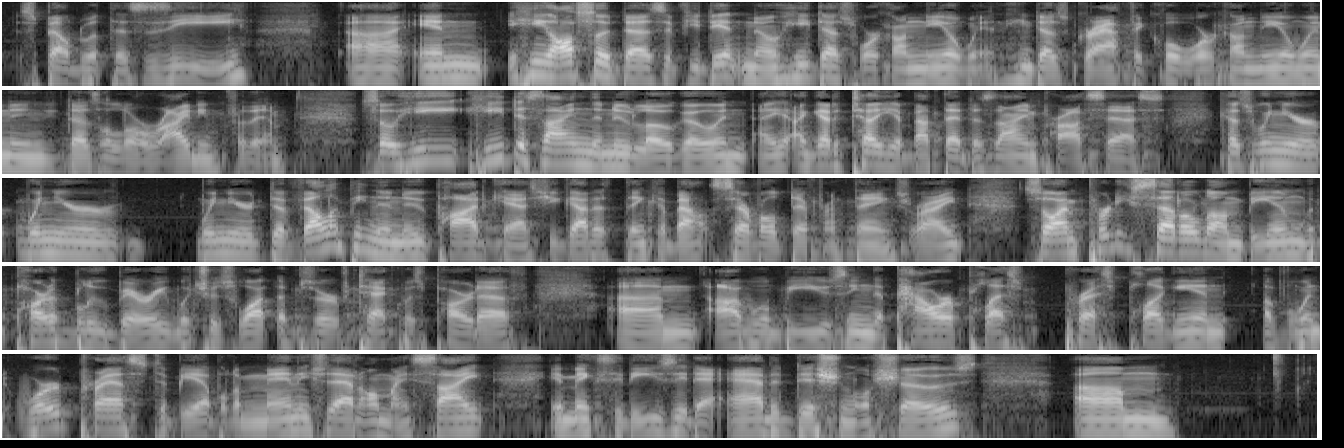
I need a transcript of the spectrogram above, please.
spelled with a Z. Uh, and he also does, if you didn't know, he does work on Neowin. He does graphical work on Neowin, and he does a little writing for them. So he he designed the new logo, and I, I got to tell you about that design process because when you're when you're when you're developing a new podcast, you got to think about several different things, right? So I'm pretty settled on being with part of Blubrry, which is what Observe Tech was part of. Um, I will be using the PowerPress plugin of WordPress to be able to manage that on my site. It makes it easy to add additional shows. Um,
